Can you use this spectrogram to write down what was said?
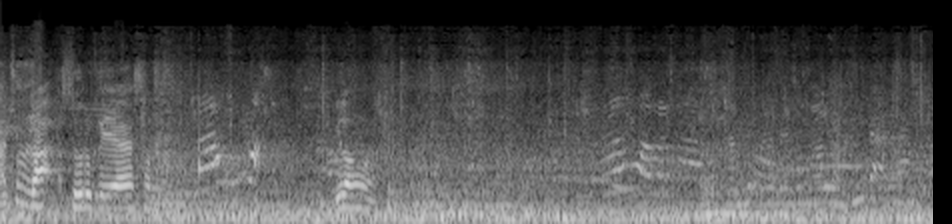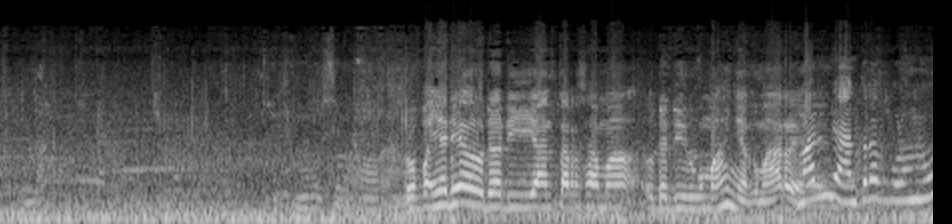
Kacau ya. Kak, suruh ke yayasan. Bilang lah. Rupanya dia udah diantar sama udah di rumahnya kemarin. Kemarin diantar aku pulang lu.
